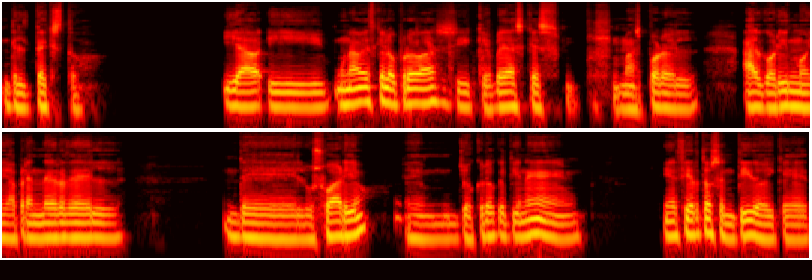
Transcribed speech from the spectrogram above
del texto. Y, y una vez que lo pruebas y que veas que es pues, más por el algoritmo y aprender del, del usuario, em, yo creo que tiene, tiene cierto sentido y que,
